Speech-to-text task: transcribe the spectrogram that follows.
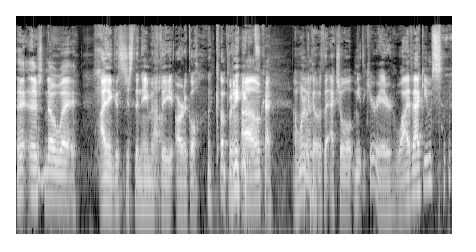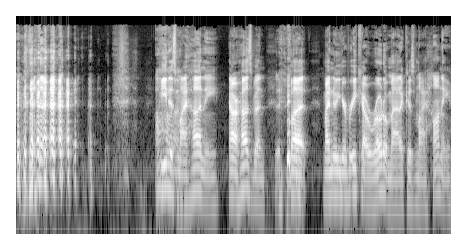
There's no way. I think it's just the name of Oh. the article company. Oh, okay. I wanted to go with the actual meet the curator. Why vacuums? Pete is Ah. my honey, our husband, but my new Eureka Rotomatic is my honey.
